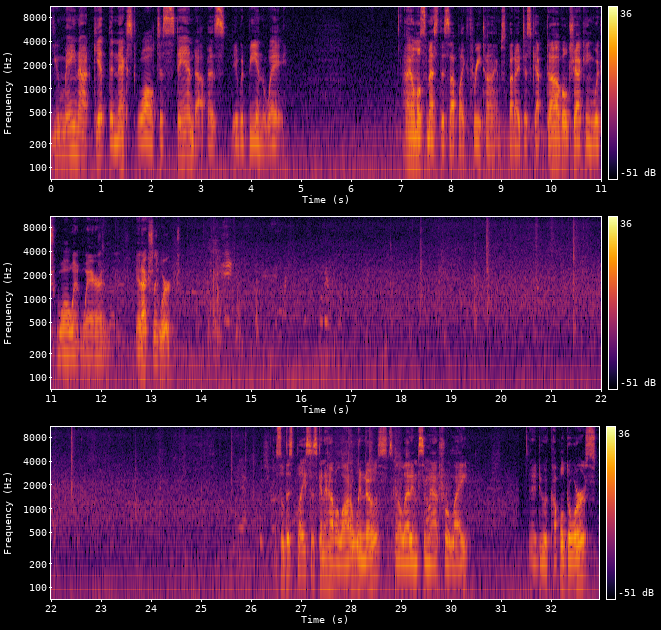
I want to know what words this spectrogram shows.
you may not get the next wall to stand up as it would be in the way. I almost messed this up like three times, but I just kept double checking which wall went where, and it actually worked. So this place is going to have a lot of windows. It's going to let in some natural light. And I do a couple doors.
